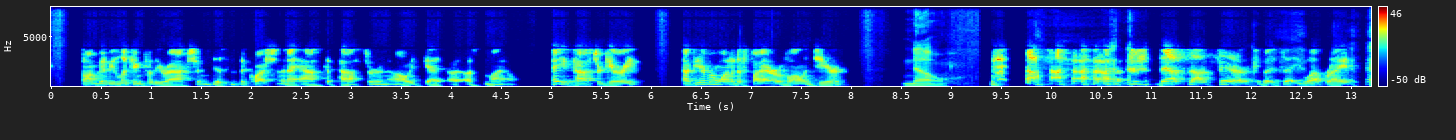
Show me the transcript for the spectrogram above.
So I'm going to be looking for the reaction. This is the question that I ask a pastor and I always get a, a smile. Hey, Pastor Gary, have you ever wanted to fire a volunteer? No. That's not fair because I set you up, right?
